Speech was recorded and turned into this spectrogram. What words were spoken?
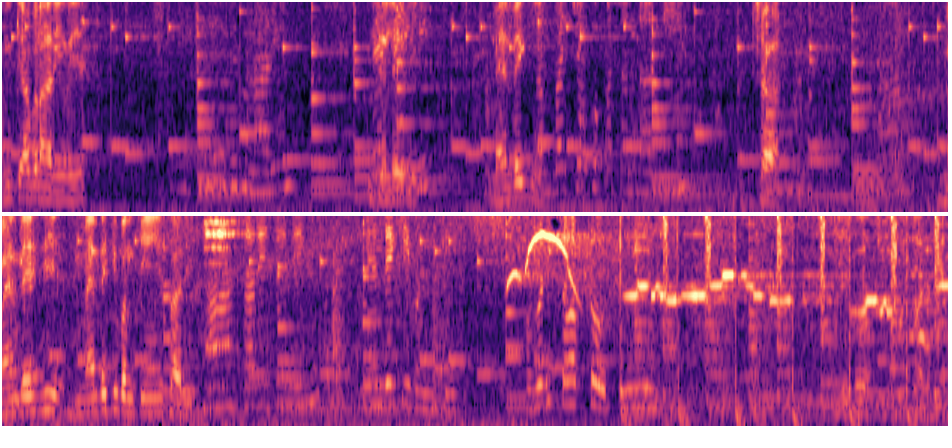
हम क्या बना रही हो ये? जलेबी बना रही हूँ। जलेबी। मैदे की? सब बच्चों को पसंद आती है। अच्छा। मैदे सी मैदे की बनती हैं ये सारी? हाँ सारी जलेबी मैदे की बनती है। बड़ी सॉफ्ट होती है। ये तो मस्त लग रही है।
